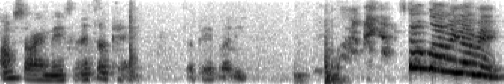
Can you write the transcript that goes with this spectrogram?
I'm sorry, Mason. It's okay. It's okay, buddy. Stop laughing at me.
